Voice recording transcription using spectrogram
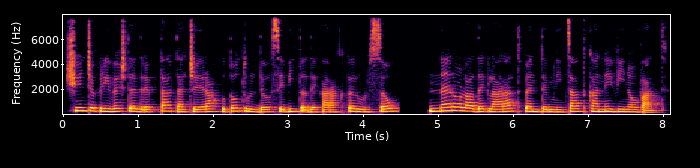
și în ce privește dreptatea ce era cu totul deosebită de caracterul său, Nero l-a declarat pe întemnițat ca nevinovat.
